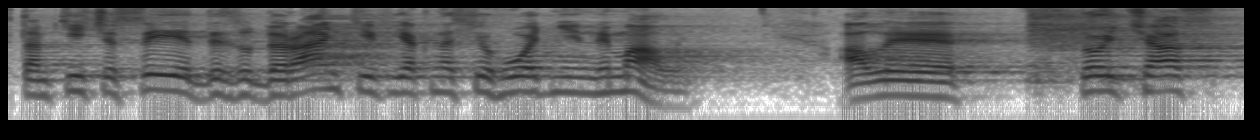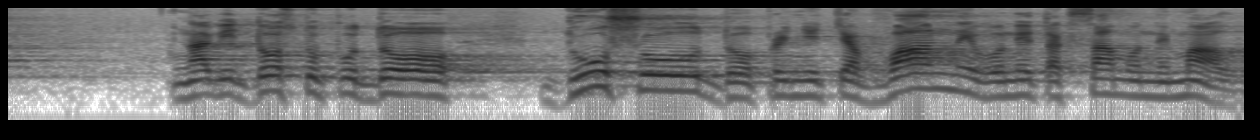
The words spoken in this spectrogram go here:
в там ті часи дезодорантів, як на сьогодні, не мали. Але в той час навіть доступу до душу, до прийняття ванни вони так само не мали.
